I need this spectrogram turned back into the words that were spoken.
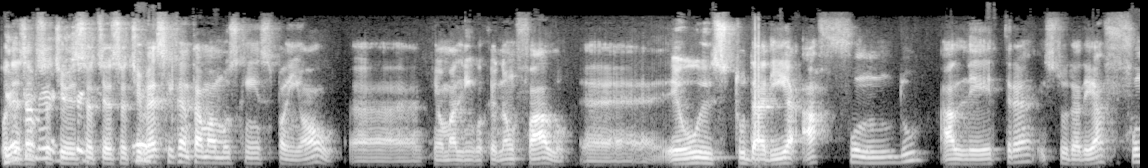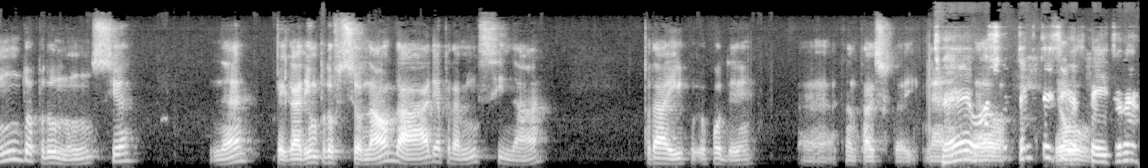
Por eu exemplo, também, se, eu, se, eu, se, eu, tivesse que cantar uma música em espanhol, uh, que é uma língua que eu não falo, uh, eu estudaria a fundo a letra, estudaria a fundo a pronúncia, né? Pegaria um profissional da área para me ensinar para aí eu poder é, cantar isso daí. Né? É, eu, eu, acho que tem que ter esse eu, respeito, né?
